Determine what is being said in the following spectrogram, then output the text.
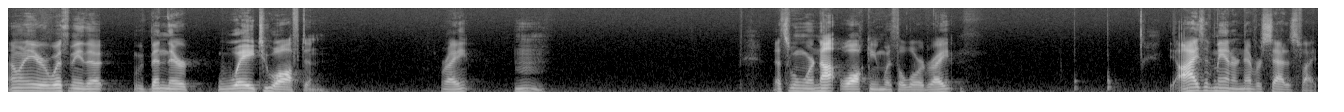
How many of you are with me that we've been there way too often? Right? Mm. That's when we're not walking with the Lord, right? The eyes of man are never satisfied.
